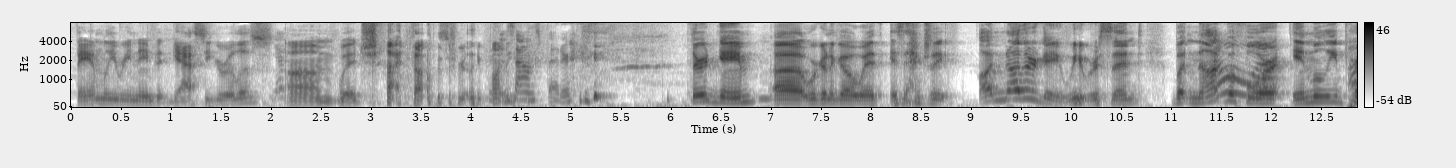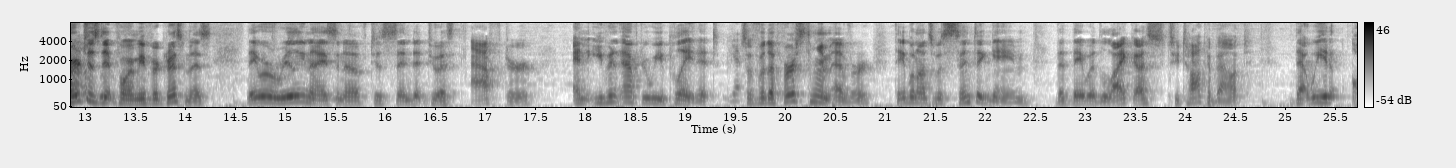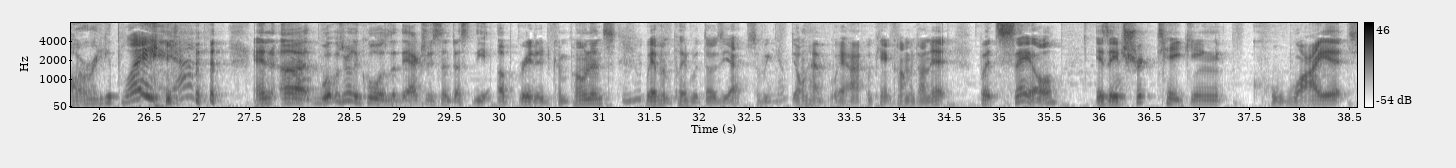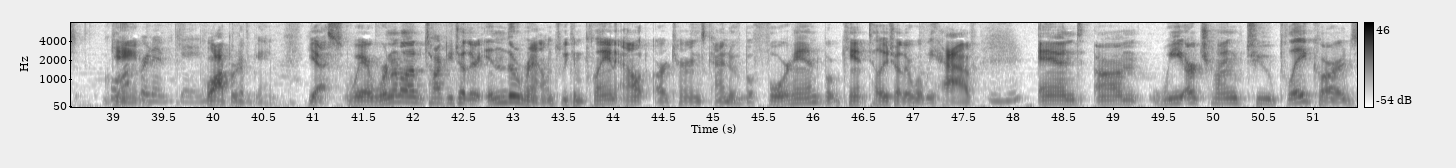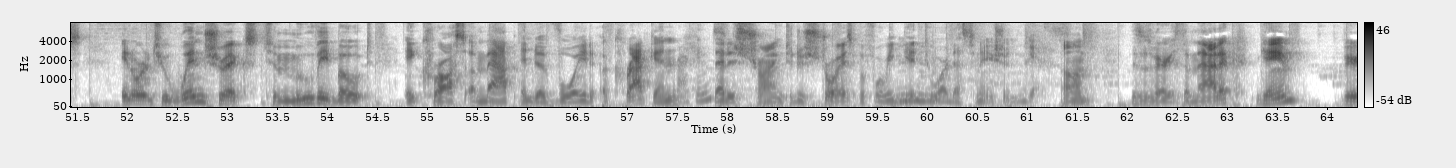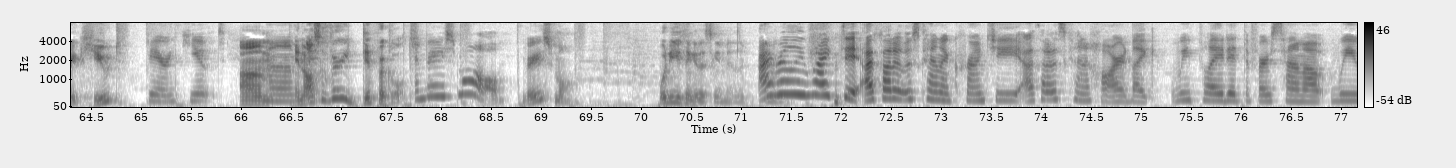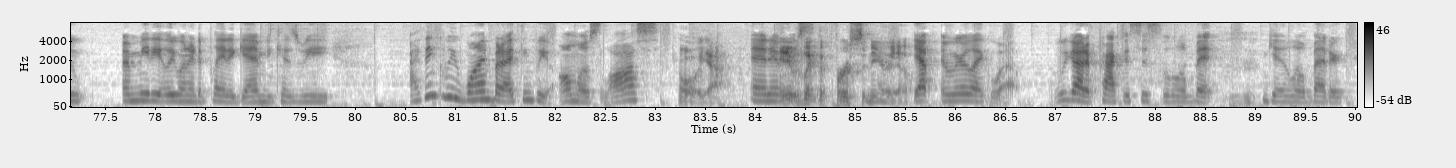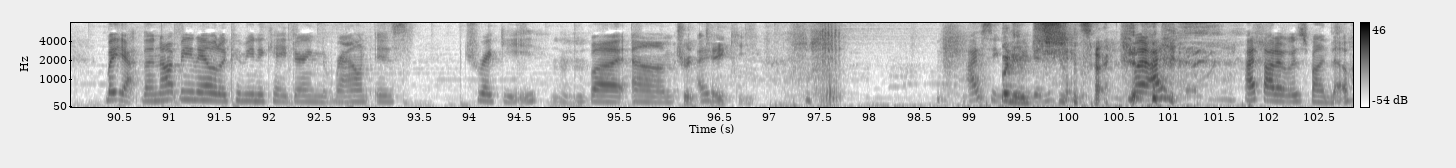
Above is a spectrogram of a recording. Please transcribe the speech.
family renamed it Gassy Gorillas, Yep. um, which I thought was really funny. It sounds better. Third game uh, we're gonna go with is actually another game we were sent, but not No. before Emily purchased Oh. it for me for Christmas. They were really nice enough to send it to us after, and even after we played it. Yep. So for the first time ever, Tablenauts was sent a game that they would like us to talk about. That we had already played. Yeah. and uh, what was really cool is that they actually sent us the upgraded components. We haven't played with those yet, so we. Nope. don't have we, ha- we can't comment on it. But Sail is a trick taking quiet. Cooperative game. Cooperative game. Yes, where we're not allowed to talk to each other in the rounds. We can plan out our turns kind Mm-hmm. of beforehand, but we can't tell each other what we have. And um, we are trying to play cards in order to win tricks to move a boat across a map and avoid a kraken Krakens. that is trying to destroy us before we get to our destination. Mm-hmm. Yes. Um, this is a very thematic game, very cute, Very cute. um, Um, and also very difficult, And very small. very small. What do you think of this game, Emily? I really liked it. I thought it was kind of crunchy. I thought it was kind of hard. Like we played it the first time out, we immediately wanted to play it again because we, I think we won, but I think we almost lost. Oh yeah, And it, and it was like the first scenario. Yep, and we were like, well, we got to practice this a little bit, Mm-hmm. get a little better. But yeah, the not being able to communicate during the round is tricky. But um, Mm-hmm. Trick I, takey. I see what you did. there. Sorry. but I, I thought it was fun though.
